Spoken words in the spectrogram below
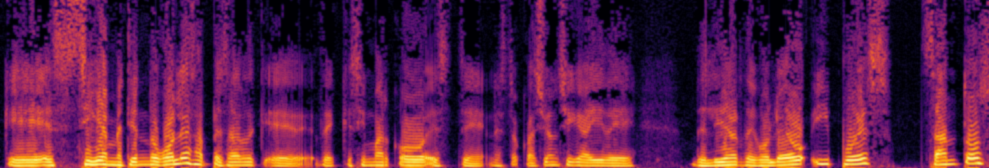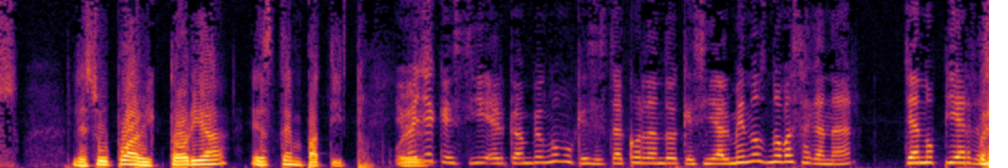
que es- sigue metiendo goles a pesar de que, de que sí marcó este en esta ocasión sigue ahí de, de líder de goleo y pues Santos le supo a victoria este empatito. Y vaya que sí, el campeón como que se está acordando de que si al menos no vas a ganar, ya no pierdes.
